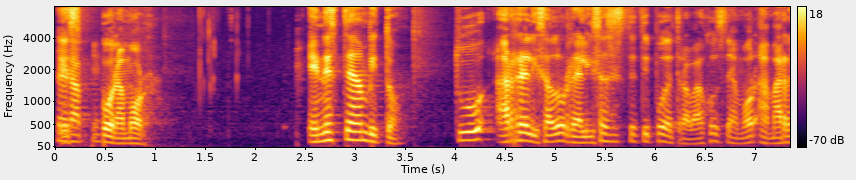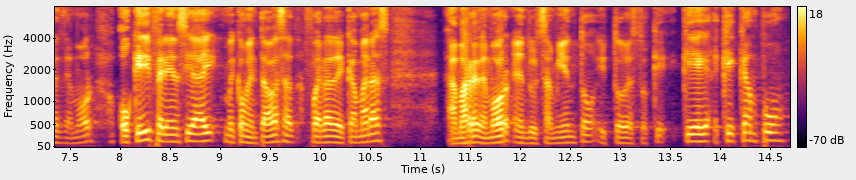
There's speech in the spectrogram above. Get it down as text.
Terapia. es por amor. En este ámbito, ¿tú has realizado, realizas este tipo de trabajos de amor, amarres de amor? ¿O qué diferencia hay? Me comentabas fuera de cámaras, amarre de amor, endulzamiento y todo esto. ¿Qué, qué, qué campo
